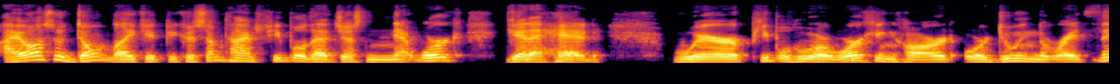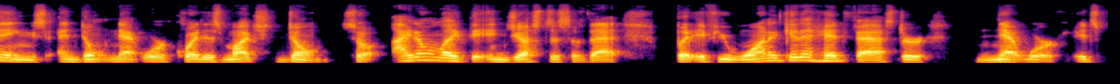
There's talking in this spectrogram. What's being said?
I also don't like it because sometimes people that just network get ahead where people who are working hard or doing the right things and don't network quite as much don't. So I don't like the injustice of that. But if you want to get ahead faster, network. It's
